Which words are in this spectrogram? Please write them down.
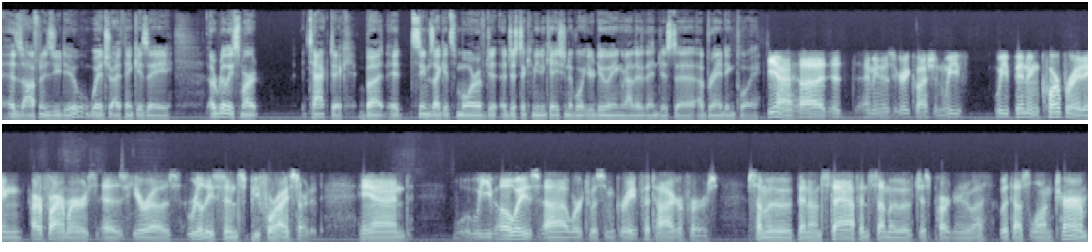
as often as you do, which I think is a a really smart tactic. But it seems like it's more of just a communication of what you're doing rather than just a, a branding ploy. Yeah, uh, it, I mean, it's a great question. We've we've been incorporating our farmers as heroes really since before I started and we've always uh, worked with some great photographers, some of who have been on staff and some who have just partnered with, with us long term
